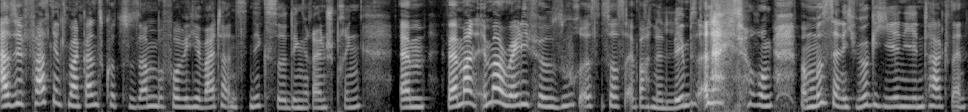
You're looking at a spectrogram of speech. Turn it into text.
Also wir fassen jetzt mal ganz kurz zusammen, bevor wir hier weiter ins nächste Ding reinspringen. Ähm, wenn man immer ready für Besuch ist, ist das einfach eine Lebenserleichterung. Man muss ja nicht wirklich jeden, jeden Tag sein,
